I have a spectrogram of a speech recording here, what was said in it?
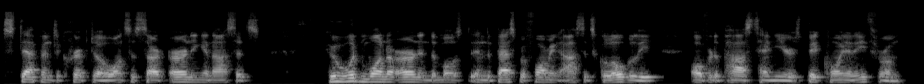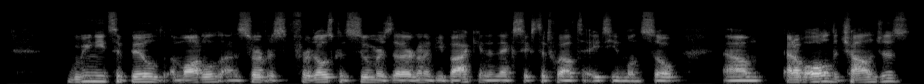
step into crypto, wants to start earning in assets, who wouldn't want to earn in the most in the best performing assets globally over the past 10 years, Bitcoin and Ethereum. We need to build a model and a service for those consumers that are going to be back in the next six to 12 to 18 months. So um, out of all the challenges,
